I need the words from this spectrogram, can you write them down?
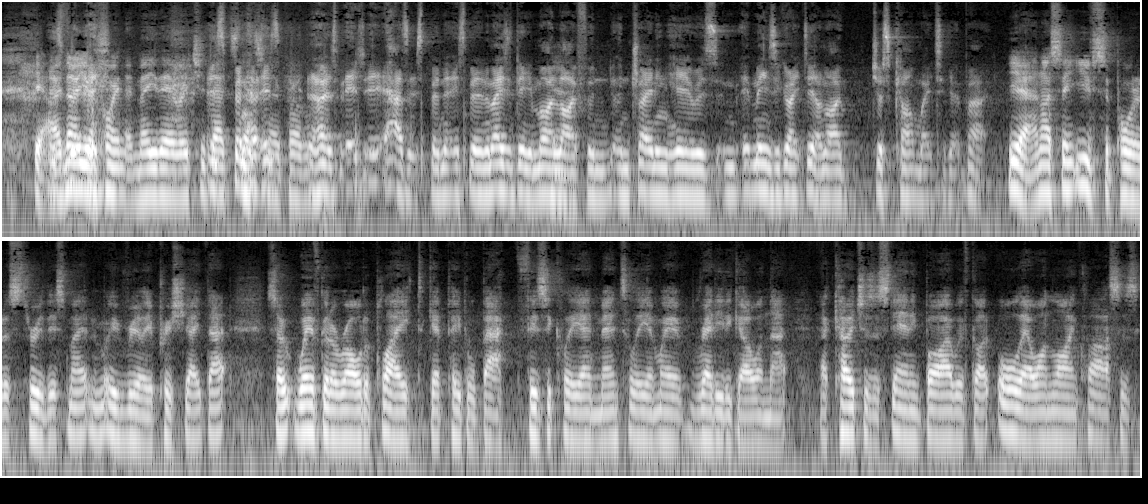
yeah, I know been, you're pointing at me there, Richard. That's, been, that's no problem. No, it, it, has. It's been it's been an amazing thing in my yeah. life, and, and training here is it means a great deal, and I just can't wait to get back. Yeah, and I see you've supported us through this, mate, and we really appreciate that. So we've got a role to play to get people back physically and mentally, and we're ready to go on that. Our coaches are standing by. We've got all our online classes.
